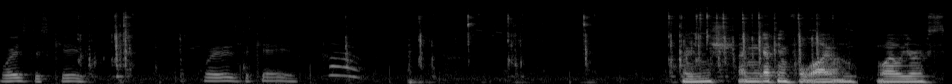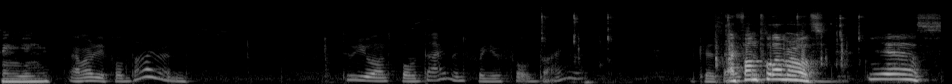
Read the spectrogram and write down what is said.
Where is this cave? Where is the cave? Cringe. I'm getting full iron while you're singing. I'm already full diamond. Do you want full diamond for your full diamond? Because I found two emeralds. Yes.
